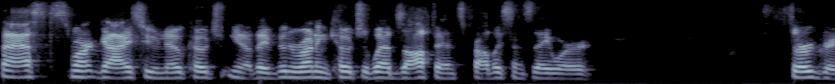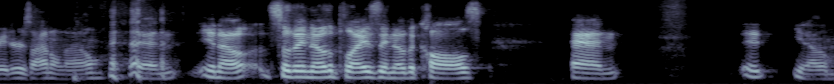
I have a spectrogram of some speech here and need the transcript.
fast, smart guys who know coach, you know, they've been running Coach Webb's offense probably since they were third graders. I don't know. and, you know, so they know the plays, they know the calls. And it you know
